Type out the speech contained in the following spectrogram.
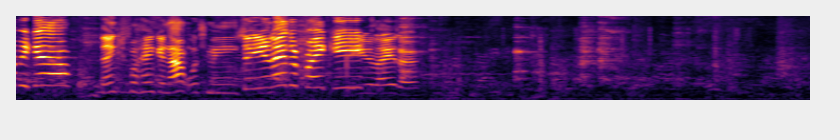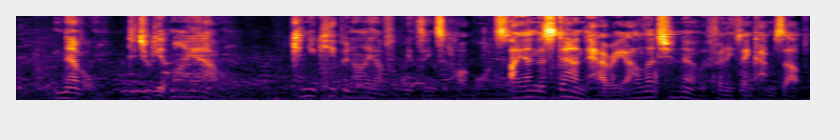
Abigail! Thanks for hanging out with me. See you later, Frankie! See you later. Neville, did you get my owl? Can you keep an eye out for weird things at Hogwarts? I understand, Harry. I'll let you know if anything comes up.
